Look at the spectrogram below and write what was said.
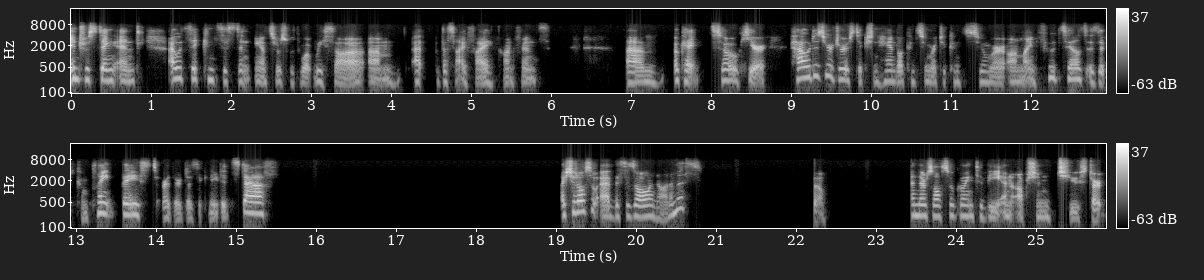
interesting and I would say consistent answers with what we saw um, at the CIPHI conference. Um, okay, so here, how does your jurisdiction handle consumer to consumer online food sales? Is it complaint based? Are there designated staff? I should also add this is all anonymous. So, and there's also going to be an option to start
